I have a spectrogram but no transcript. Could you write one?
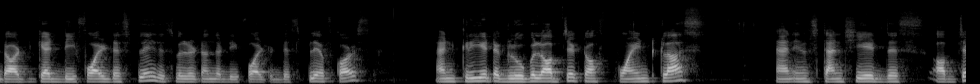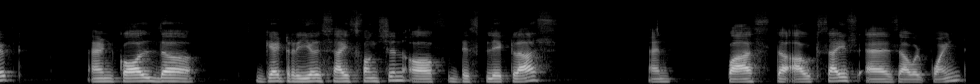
dot get default display. This will return the default display of course and create a global object of point class and instantiate this object and call the get real size function of display class and pass the out size as our point.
